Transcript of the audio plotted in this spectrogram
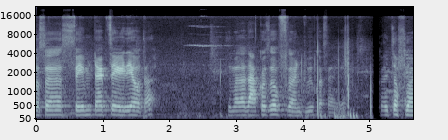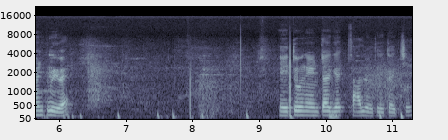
तसं सेम टाईपचा एरिया होता. तुम्हाला दाखवतो फ्रंट व्ह्यू कसा आहे. ते. इकडचा फ्रंट व्ह्यू आहे. इथून एंटर गेट चालू होते इकडचे.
